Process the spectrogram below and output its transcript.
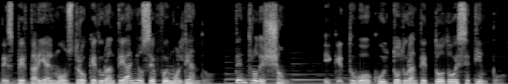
despertaría el monstruo que durante años se fue moldeando dentro de Sean y que tuvo oculto durante todo ese tiempo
